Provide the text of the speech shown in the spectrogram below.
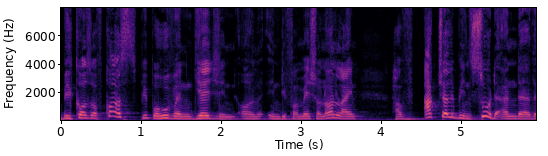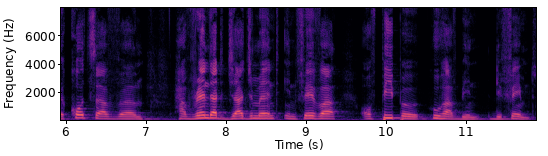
Because of course, people who've engaged in on in defamation online have actually been sued, and uh, the courts have um, have rendered judgment in favor of people who have been defamed.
